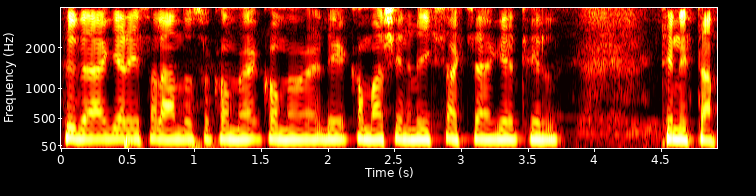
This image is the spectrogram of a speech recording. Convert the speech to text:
huvudägare i Zalando så kommer, kommer det komma Kinneviks aktieägare till, till nytta.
